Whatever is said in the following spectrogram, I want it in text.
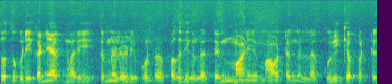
தூத்துக்குடி கன்னியாகுமரி திருநெல்வேலி போன்ற பகுதிகளில் தென் மாநில மாவட்டங்களில் குவிக்கப்பட்டு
